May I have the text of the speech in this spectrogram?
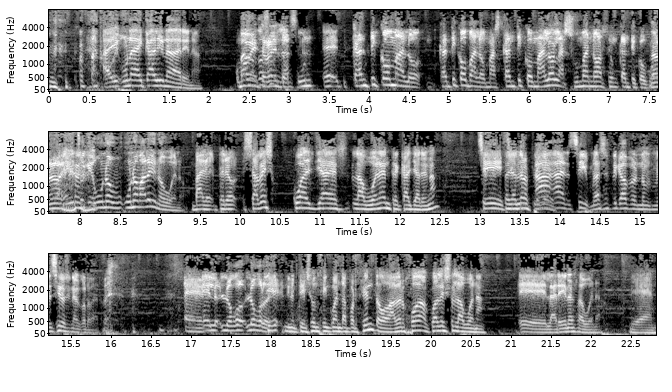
Hay una de cal y una de arena. Un momento, Vamos, un momento. dos Un, eh, cántico malo, cántico malo más cántico malo, la suma no hace un cántico No, bueno. no, no, he dicho que uno, uno malo y uno bueno. Vale, pero ¿sabes cuál ya es la buena entre cal y arena? Sí, Pero ya te lo expliqué. Ah, ah, sí, me lo has explicado, pero no, me sigo sin acordar. Eh, Eh, luego, luego lo. Tienes un 50%. A ver, juega, ¿cuál es la buena? Eh, la arena es la buena. Bien.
